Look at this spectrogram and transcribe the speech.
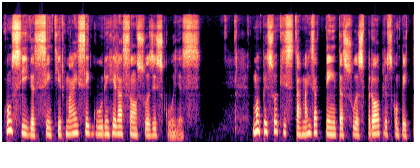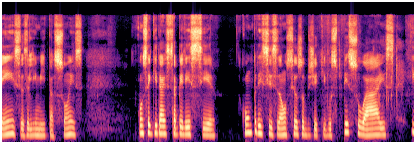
consiga se sentir mais seguro em relação às suas escolhas. Uma pessoa que está mais atenta às suas próprias competências e limitações conseguirá estabelecer com precisão seus objetivos pessoais e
